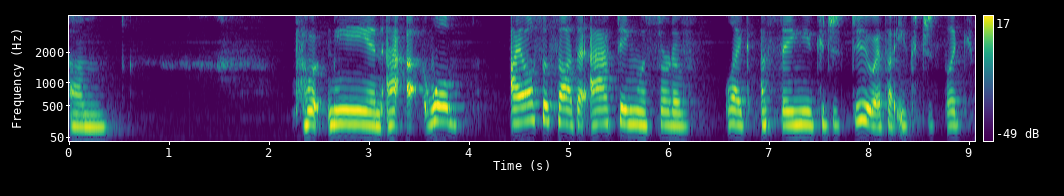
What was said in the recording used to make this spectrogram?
um put me in a- uh, well I also thought that acting was sort of like a thing you could just do. I thought you could just like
